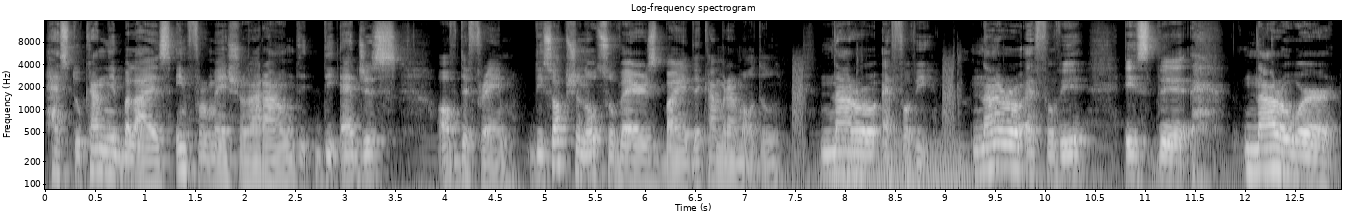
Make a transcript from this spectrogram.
has to cannibalize information around the edges of the frame. This option also varies by the camera model. Narrow FOV. Narrow FOV is the narrower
